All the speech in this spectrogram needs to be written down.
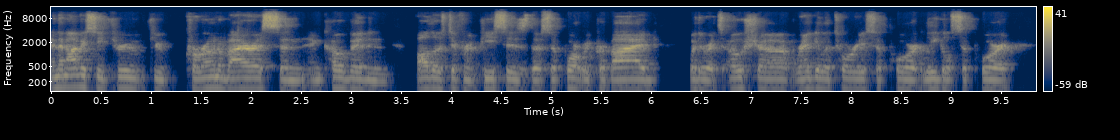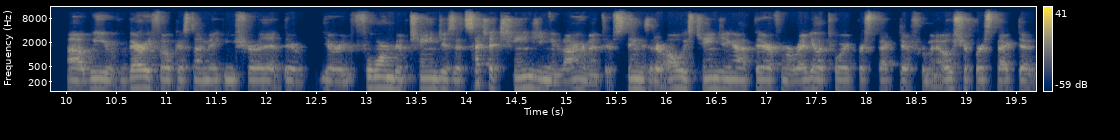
and then obviously through through coronavirus and, and covid and all those different pieces the support we provide whether it's osha regulatory support legal support uh, we are very focused on making sure that they're they're informed of changes. It's such a changing environment. There's things that are always changing out there from a regulatory perspective from an osha perspective.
